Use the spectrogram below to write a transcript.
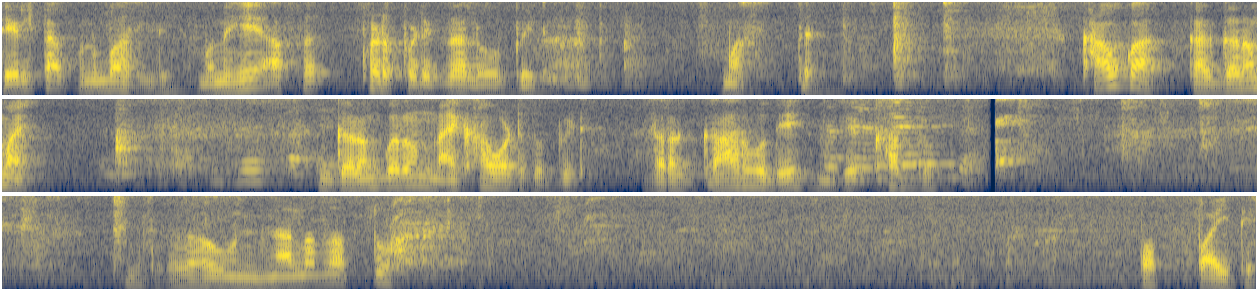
तेल टाकून भाजली. म्हणून हे असं फडफडीत झालं हो उपीट मस्त. खाऊ का? का गरम आहे? गरम गरम नाही खा वाटत हो उपीट जरा गार होते दे म्हणजे खातो. जरा उन्हाला जातो. पप्पा इथे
